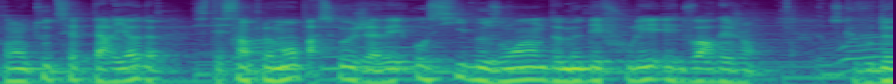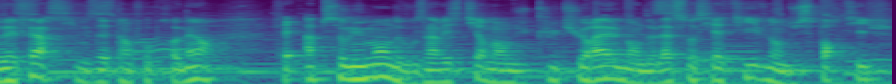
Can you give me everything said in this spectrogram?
pendant toute cette période. C'était simplement parce que j'avais aussi besoin de me défouler et de voir des gens. Ce que vous devez faire si vous êtes infopreneur, c'est absolument de vous investir dans du culturel, dans de l'associatif, dans du sportif.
